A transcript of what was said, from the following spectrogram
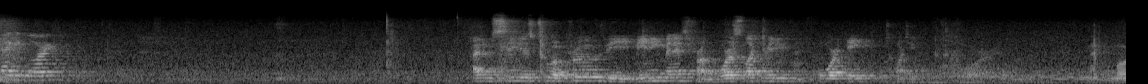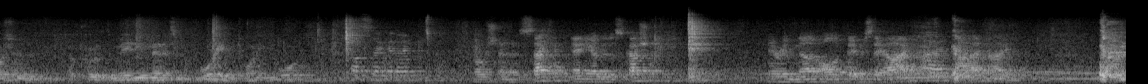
Maggie Glory? Item C is to approve the meeting minutes from Board of Select meeting from 4/8/24. Make a motion to approve the meeting minutes before eight twenty-four. I'll second it. Motion and a second. Any other discussion? Hearing none, all in favor say aye. Aye. Aye.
